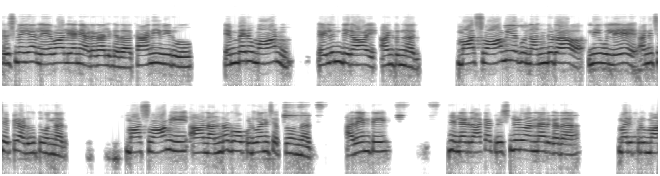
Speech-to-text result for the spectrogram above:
కృష్ణయ్య లేవాలి అని అడగాలి కదా కానీ వీరు ఎంబెరు మాన్ ఎళుందిరాయ్ అంటున్నారు. మా స్వామియగు నందుడా నీవు లే అని చెప్పి అడుగుతూ ఉన్నారు. మా స్వామి ఆ నందగోపుడు అని చెప్తూ ఉన్నారు. అదేంటి? నిన్నటి దాకా కృష్ణుడు అన్నారు కదా మరి ఇప్పుడు మా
